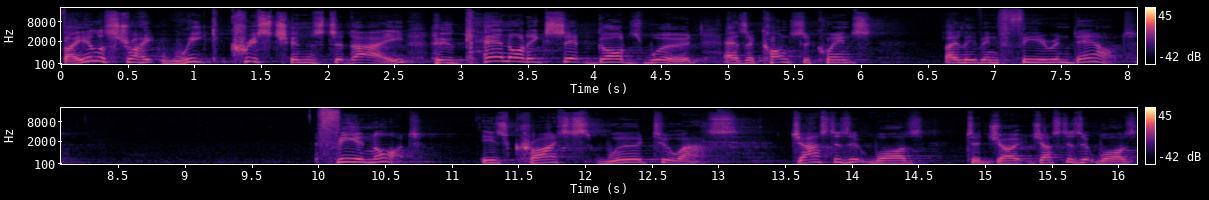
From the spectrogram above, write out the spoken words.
They illustrate weak Christians today who cannot accept God's word. As a consequence, they live in fear and doubt. Fear not is Christ's word to us, just as it was to jo- just as it was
